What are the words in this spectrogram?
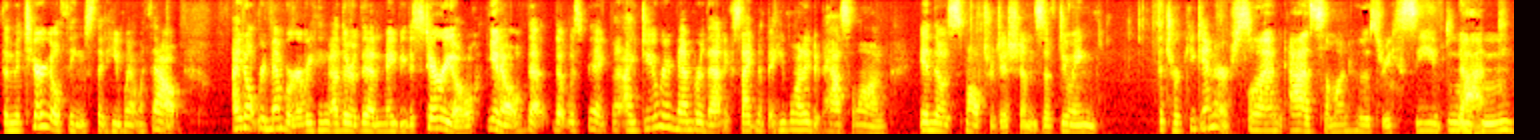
the material things that he went without. I don't remember everything other than maybe the stereo, you know, that that was big, but I do remember that excitement that he wanted to pass along in those small traditions of doing the turkey dinners. well and as someone who has received that Mhm.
